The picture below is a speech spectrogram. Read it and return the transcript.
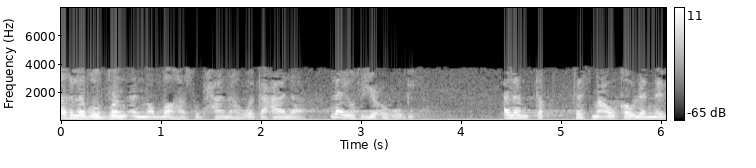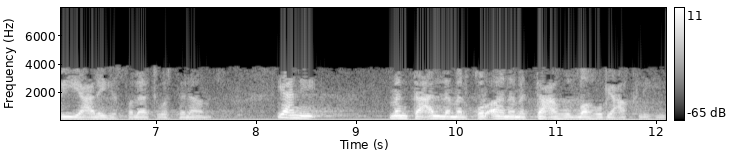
أغلب الظن أن الله سبحانه وتعالى لا يفجعه به. ألم تسمعوا قول النبي عليه الصلاة والسلام؟ يعني من تعلم القرآن متعه الله بعقله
